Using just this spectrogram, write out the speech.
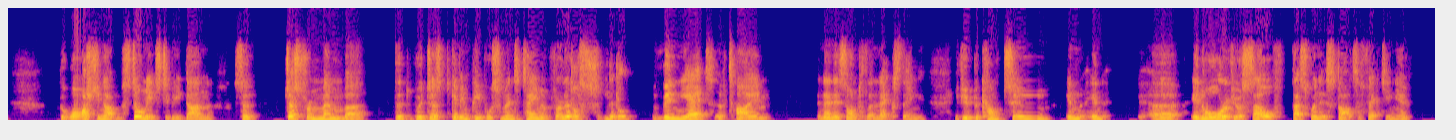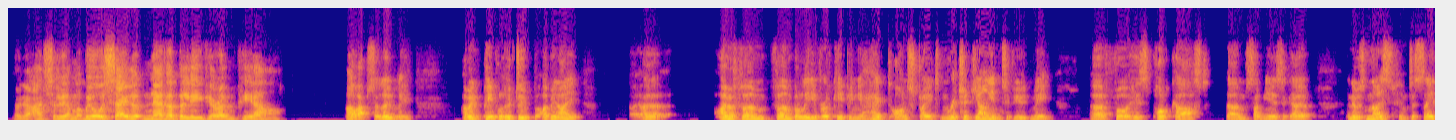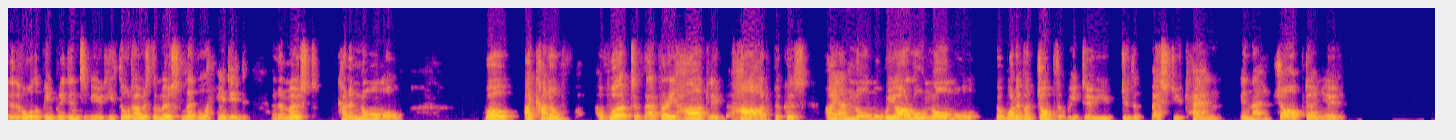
The washing up still needs to be done. So just remember that we're just giving people some entertainment for a little, little vignette of time and then it's on to the next thing if you become too in in uh, in awe of yourself, that's when it starts affecting you. No, no, absolutely. We always say, look, never believe your own PR. Oh, absolutely. I mean, people who do. I mean, I. Uh, I'm a firm firm believer of keeping your head on straight. And Richard Young interviewed me uh, for his podcast um, some years ago, and it was nice of him to say that of all the people he'd interviewed, he thought I was the most level-headed and the most kind of normal well, I kind of have worked at that very hardly hard because I am normal. We are all normal, but whatever job that we do, you do the best you can in that job, don't you?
